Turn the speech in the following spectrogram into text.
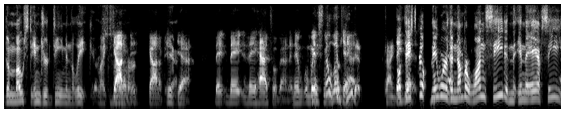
the most injured team in the league. Like gotta be, gotta be, yeah. yeah they they they had to abandon. And when we, still we look competed, at kind of. They, oh, they still they were yeah. the number one seed in the in the AFC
